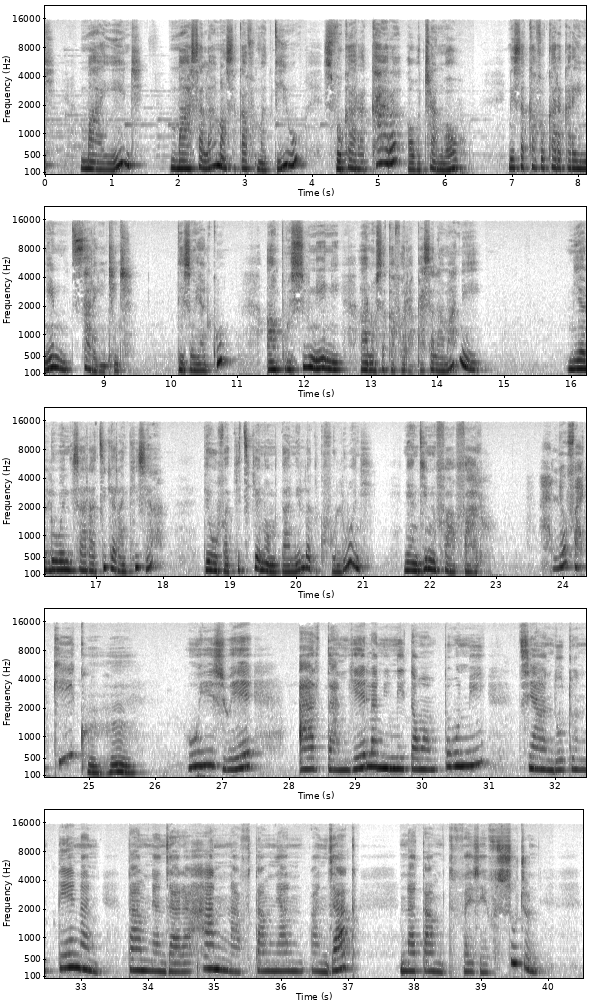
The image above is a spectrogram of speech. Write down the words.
mahahendry, mahasalama ny sakafo madio sy voakarakara ao an-trano ao. Ny sakafo karakarain'i Neny no tsara indrindra. Dia izao ihany koa, amporisiho Neny hanao sakafo ara-pahasalamana e! Mialohan'ny hisarahantsika rankizy a, dia hovakiantsika ny ao amin'ny Daniela toko voalohany, ny andininy fahavalo. Aleo vakiko. Hoy izy hoe, Ary Daniela ninia tao am-pony tsy handoto ny tenany tamin'ny anjara hanina avy tamin'ny hanin'ny mpanjaka na tamin'ny divay izay fisotrony,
